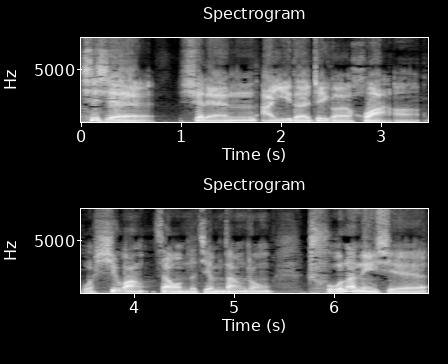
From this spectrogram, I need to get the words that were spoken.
谢谢雪莲阿姨的这个话啊！我希望在我们的节目当中，除了那些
